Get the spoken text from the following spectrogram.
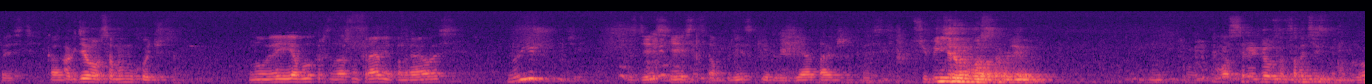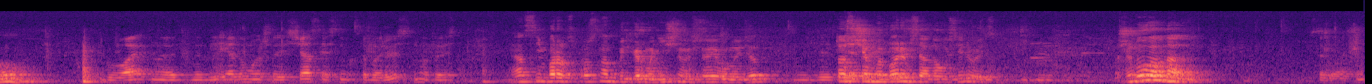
То есть, как... А где вам самому хочется? Ну, я, я был в Краснодарском крае, мне понравилось. Ну и Здесь есть там близкие, друзья также. То есть, с Юпитером у вас проблемы. У вас религиозный фанатизм. Бывает, но это- я думаю, что сейчас я с ним как-то борюсь. Ну, то есть, Надо с ним бороться, просто надо быть гармоничным, и все, и он уйдет. ну, здесь- То, с чем мы боремся, оно усиливается. Жену вам надо? Согласен.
